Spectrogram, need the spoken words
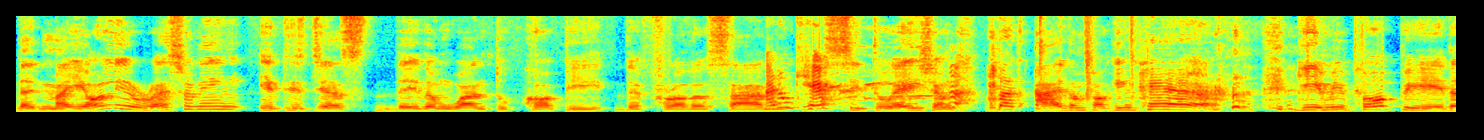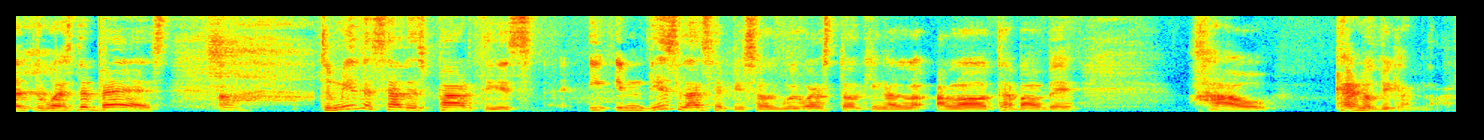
that my only reasoning it is just they don't want to copy the Frodo Sam I don't care. situation, but I don't fucking care. Give me Poppy. That was the best. to me, the saddest part is in this last episode we were talking a, lo- a lot about the how cannot be Gandalf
